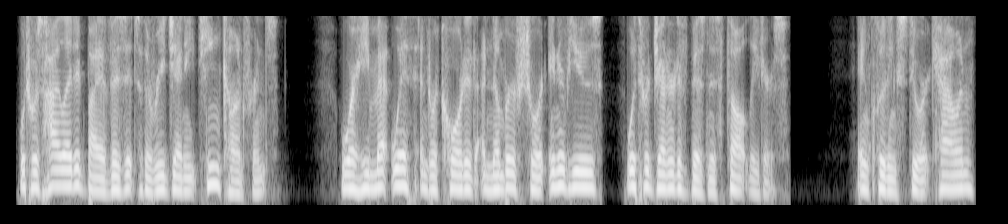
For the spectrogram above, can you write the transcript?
which was highlighted by a visit to the Regen 18 conference, where he met with and recorded a number of short interviews with regenerative business thought leaders, including Stuart Cowan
